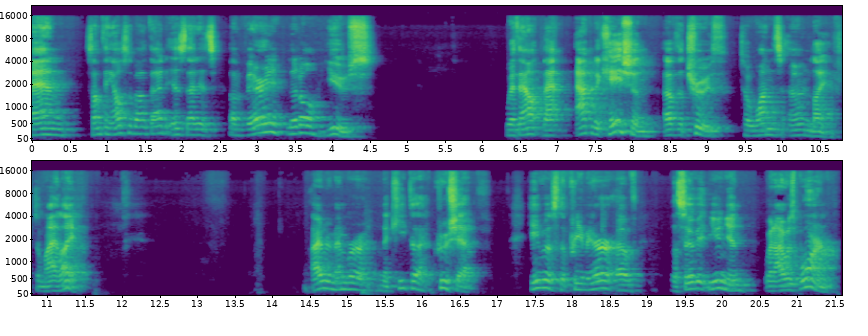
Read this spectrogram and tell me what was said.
And something else about that is that it's of very little use without that application of the truth to one's own life, to my life. I remember Nikita Khrushchev. He was the premier of the Soviet Union when I was born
